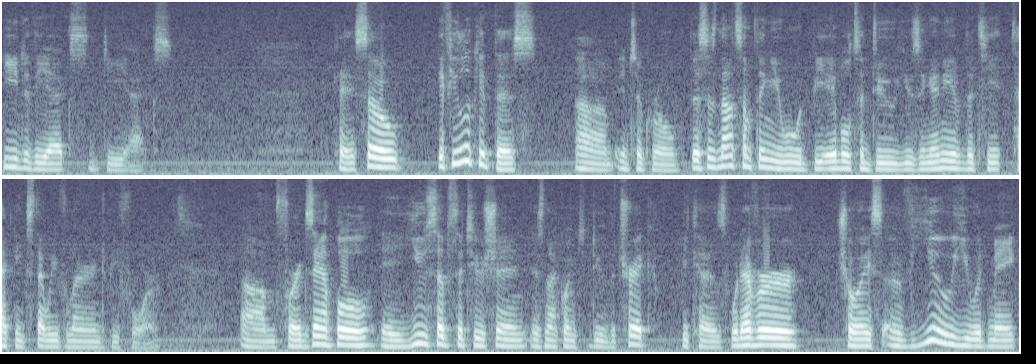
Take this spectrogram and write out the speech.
e to the x dx. Okay, so if you look at this um, integral, this is not something you would be able to do using any of the techniques that we've learned before. Um, for example, a u substitution is not going to do the trick because whatever choice of u you would make,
